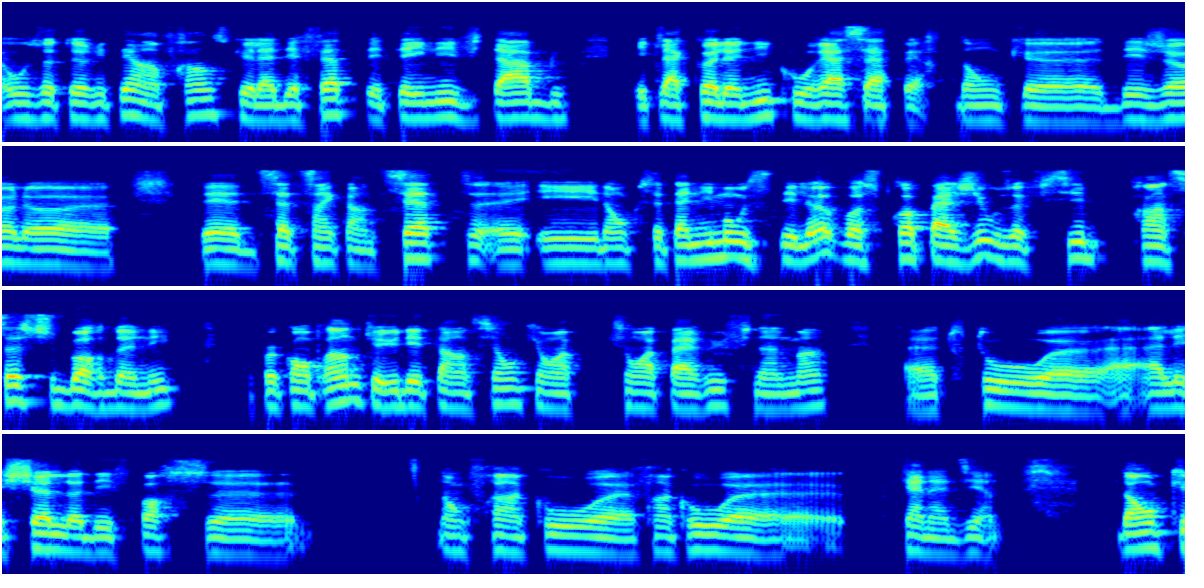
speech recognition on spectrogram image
aux autorités en France que la défaite était inévitable et que la colonie courait à sa perte. Donc, euh, déjà, là, 1757. Euh, et donc, cette animosité-là va se propager aux officiers français subordonnés. On peut comprendre qu'il y a eu des tensions qui, ont, sont apparues finalement euh, tout au, à, l'échelle des forces donc franco, franco canadiennes. Donc,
